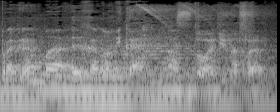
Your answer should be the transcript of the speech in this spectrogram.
Программа «Экономика» на 101 FM.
